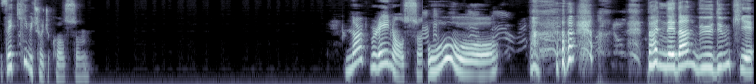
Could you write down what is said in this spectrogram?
zeki bir çocuk olsun. Nerd brain olsun. Oo. ben neden büyüdüm ki?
